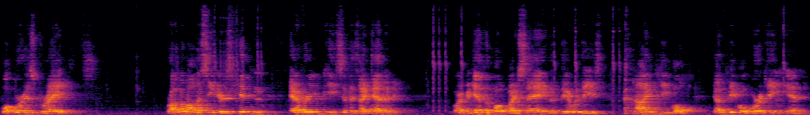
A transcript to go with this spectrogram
What were his grades? Barack Obama Sr. has hidden every piece of his identity. Well, I begin the book by saying that there were these nine people, young people working in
